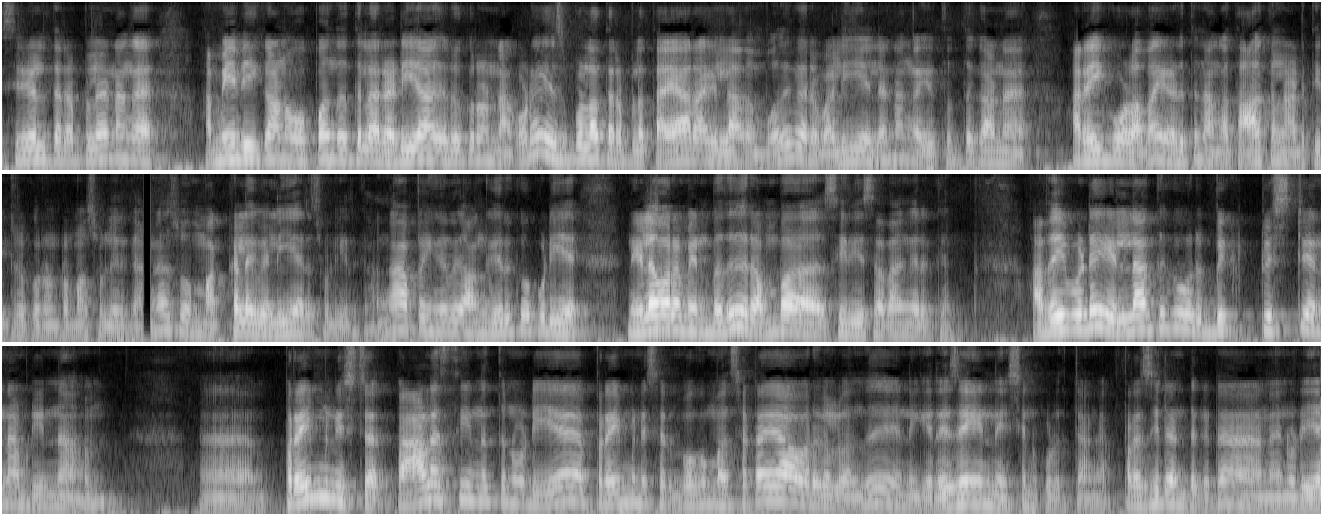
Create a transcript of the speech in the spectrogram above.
இஸ்ரேல் தரப்பில் நாங்கள் அமைதிக்கான ஒப்பந்தத்தில் ரெடியாக இருக்கிறோன்னா கூட ஹெஸ்புல்லா தரப்பில் தயாராக இல்லாத போது வேறு வழியே இல்லை. நாங்கள் யுத்தத்துக்கான அறைகோலாக தான் எடுத்து நாங்கள் தாக்கல் நடத்திட்டு இருக்கிறோன்ற மாதிரி சொல்லியிருக்காங்க. ஸோ மக்களை வெளியேற சொல்லியிருக்காங்க. அப்போ இங்கே அங்கே இருக்கக்கூடிய நிலவரம் என்பது ரொம்ப சீரியஸாக தாங்க இருக்குது அதை விட எல்லாத்துக்கும் ஒரு பிக் ட்விஸ்ட் என்ன அப்படின்னா பிரைம் மினிஸ்டர் பாலஸ்தீனத்தினுடைய பிரைம் மினிஸ்டர் முகமது சட்டையா அவர்கள் வந்து இன்றைக்கி ரெசைனேஷன் கொடுத்துட்டாங்க. பிரசிடெண்ட்டுக்கிட்ட நான் என்னுடைய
